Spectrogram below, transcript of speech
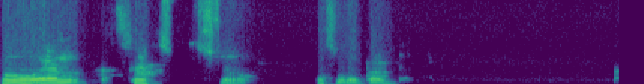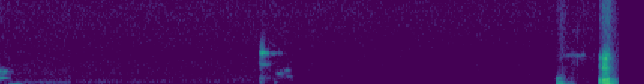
show and set so this method. It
